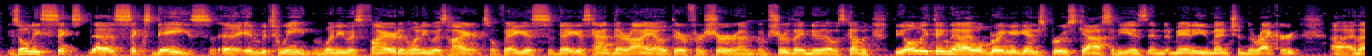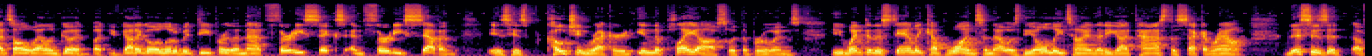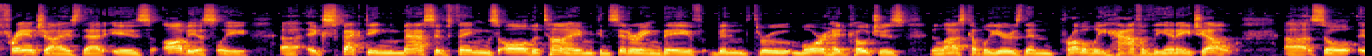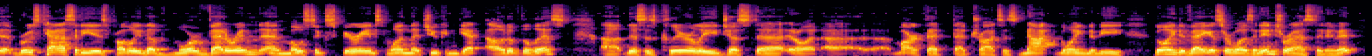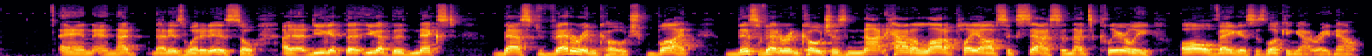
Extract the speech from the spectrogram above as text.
He's only six uh, six days uh, in between when he was fired and when he was hired. So Vegas Vegas had their eye out there for sure. I'm, I'm, sure they knew that was coming. The only thing that I will bring against Bruce Cassidy is, and Manny, you mentioned the record, uh, and that's all well and good, but you've got to go a little bit deeper than that. 36 and 37 is his coaching record in the playoffs with the Bruins. He went to the Stanley Cup once, and that was the only time that he got past the second round this is a, a franchise that is obviously uh, expecting massive things all the time, considering they've been through more head coaches in the last couple years than probably half of the NHL. Uh, so uh, Bruce Cassidy is probably the more veteran and most experienced one that you can get out of the list. Uh, this is clearly just uh, you know a, a, mark that that Trotz is not going to be going to Vegas or wasn't interested in it and and that that is what it is. So uh, do you get the you got the next best veteran coach, but this veteran coach has not had a lot of playoff success, and that's clearly all Vegas is looking at right now.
